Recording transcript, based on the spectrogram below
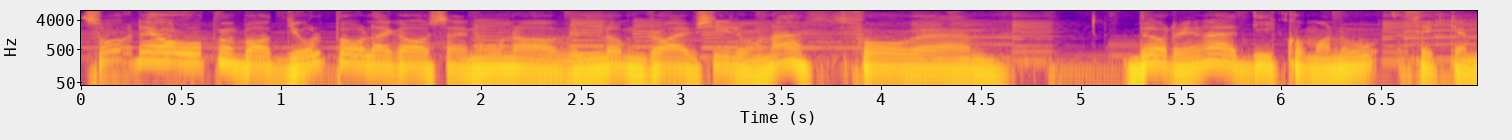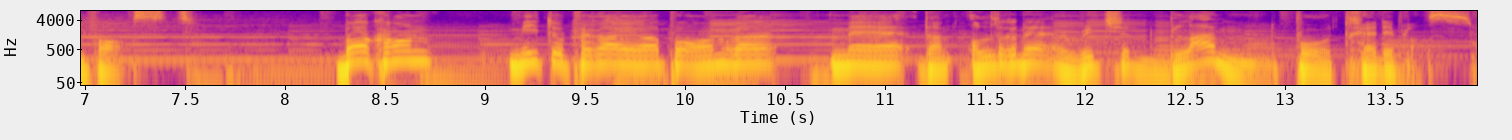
Så det har åpenbart hjulpet å legge av seg noen av long drive-kiloene, for eh, birdiene de kommer nå and fast. Bak han Mito Pereira på andre, med den aldrende Richard Bland på tredjeplass.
